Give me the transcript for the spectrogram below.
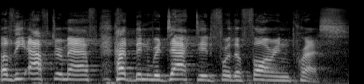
of the aftermath have been redacted for the foreign press.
